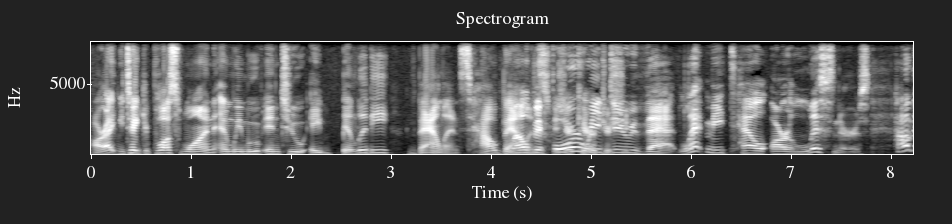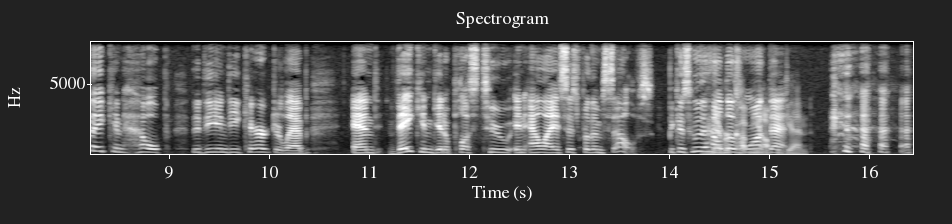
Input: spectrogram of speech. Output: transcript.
All right, you take your plus one, and we move into ability balance. How Well, balanced is your before we do sheet? that, let me tell our listeners how they can help the D&D Character Lab, and they can get a plus two in ally assist for themselves. Because who the hell Never doesn't cut me want off that? again.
